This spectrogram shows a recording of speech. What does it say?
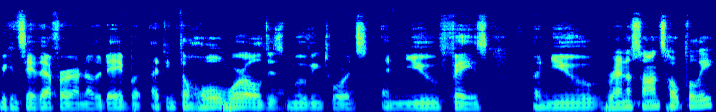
We can save that for another day, but I think the whole world is moving towards a new phase, a new renaissance. Hopefully,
